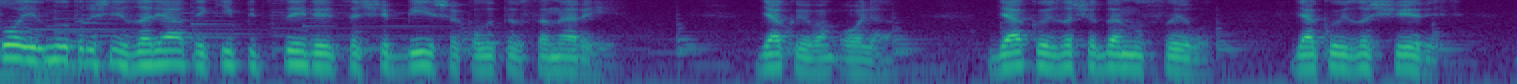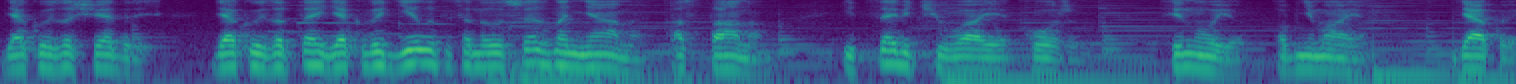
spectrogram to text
той внутрішній заряд, який підсилюється ще більше, коли ти в синергії. Дякую вам, Ольга. Дякую за щоденну силу. Дякую за щирість, дякую за щедрість, дякую за те, як ви ділитеся не лише знаннями, а станом. І це відчуває кожен. Ціную, обнімаю. Дякую.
